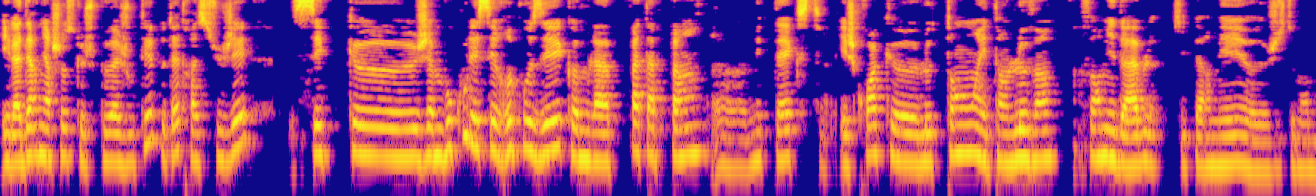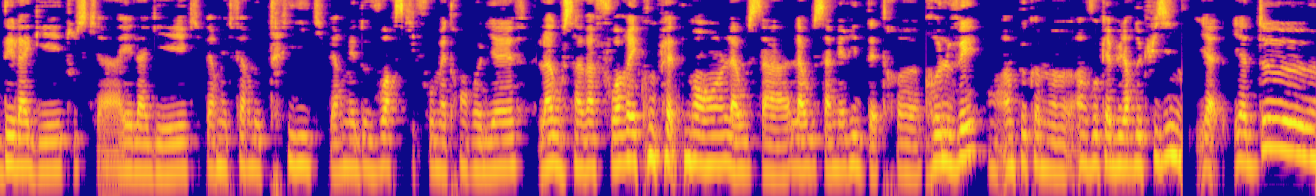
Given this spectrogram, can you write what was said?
Et la dernière chose que je peux ajouter peut-être à ce sujet, c'est que j'aime beaucoup laisser reposer comme la pâte à pain euh, mes textes et je crois que le temps est un levain formidable qui permet euh, justement d'élaguer tout ce qui a élagué, qui permet de faire le tri, qui permet de voir ce qu'il faut mettre en relief, là où ça va foirer complètement, là où ça là où ça mérite d'être euh, relevé, un peu comme un vocabulaire de cuisine il y a, y a, deux euh,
